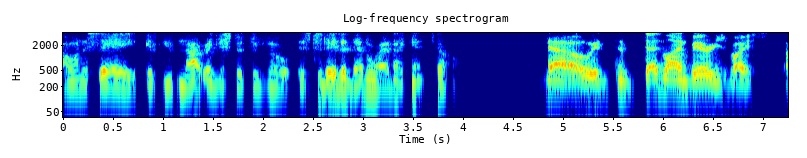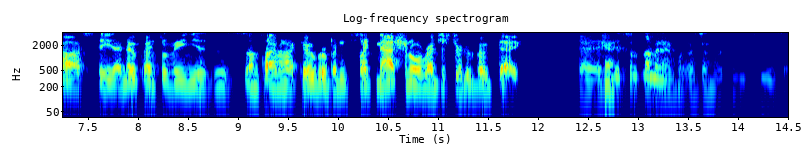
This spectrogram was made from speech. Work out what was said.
I want to say if you've not registered to vote, is today the deadline? I can't tell. No, it, the deadline varies by uh, state. I know Pennsylvania's is sometime in October, but it's like National Register to Vote Day. Yeah, it's, Okay. it's sometime in October for, for me too.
